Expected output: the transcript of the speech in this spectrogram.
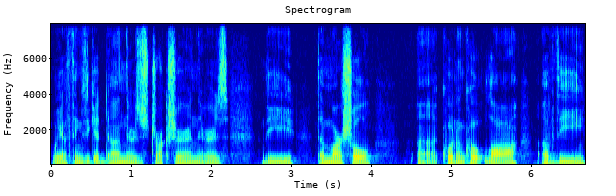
we have things to get done. There's a structure and there's the the martial uh, quote unquote law of the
